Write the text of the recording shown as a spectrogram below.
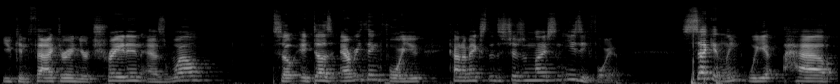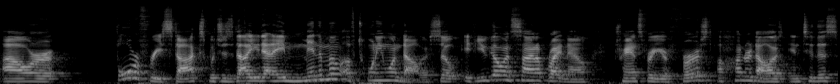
You can factor in your trade in as well. So it does everything for you, kind of makes the decision nice and easy for you. Secondly, we have our four free stocks, which is valued at a minimum of $21. So if you go and sign up right now, transfer your first $100 into this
